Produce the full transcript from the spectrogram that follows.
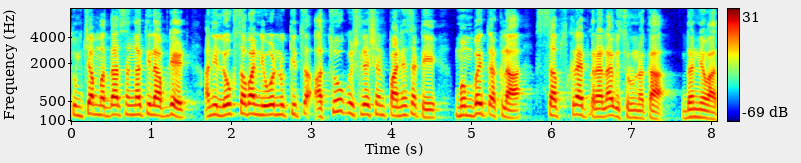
तुमच्या मतदारसंघातील अपडेट आणि लोकसभा निवडणुकीचं अचूक विश्लेषण पाहण्यासाठी मुंबई तकला सबस्क्राईब करायला विसरू नका. धन्यवाद.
